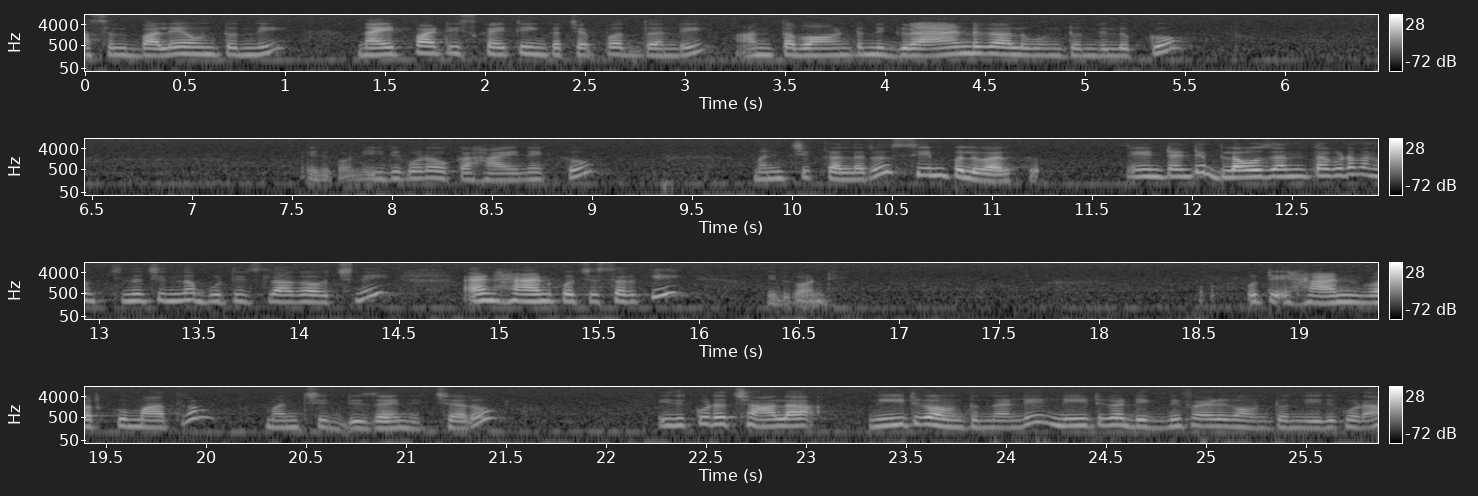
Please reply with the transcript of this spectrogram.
అసలు భలే ఉంటుంది. నైట్ పార్టీస్కి అయితే ఇంకా చెప్పొద్దండి. అంత బాగుంటుంది. గ్రాండ్గా ఉంటుంది లుక్. ఇదిగోండి ఇది కూడా ఒక హై నెక్. మంచి కలరు సింపుల్ వర్క్. ఏంటంటే బ్లౌజ్ అంతా కూడా మనకు చిన్న చిన్న బుటీస్ లాగా వచ్చినాయి. అండ్ హ్యాండ్కి వచ్చేసరికి ఇదిగోండి. ఉటి హ్యాండ్ వర్క్ మాత్రం మంచి డిజైన్ ఇచ్చారు. ఇది కూడా చాలా నీట్గా ఉంటుందండి. నీట్గా డిగ్నిఫైడ్గా ఉంటుంది ఇది కూడా.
